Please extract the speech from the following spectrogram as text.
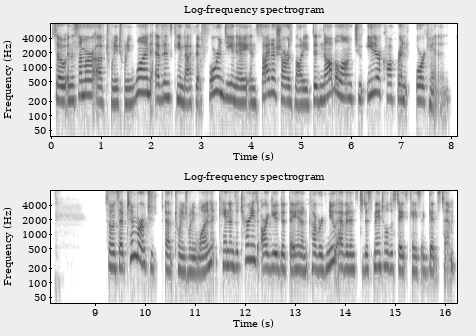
So, in the summer of 2021, evidence came back that foreign DNA inside of Shara's body did not belong to either Cochran or Cannon. So, in September of 2021, Cannon's attorneys argued that they had uncovered new evidence to dismantle the state's case against him.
